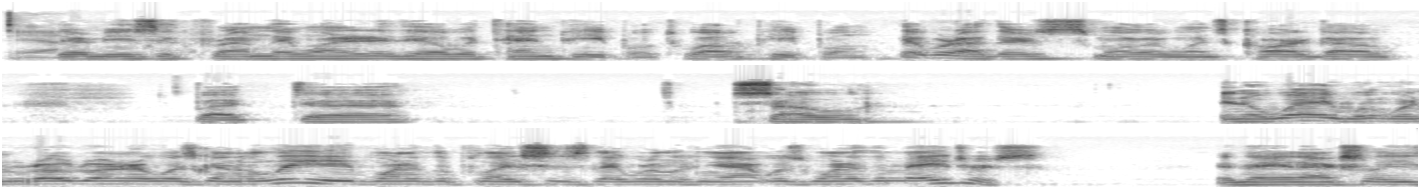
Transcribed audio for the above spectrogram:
yeah. their music from. They wanted to deal with ten people, twelve people. There were others, smaller ones, Cargo but uh, so, in a way, when, when Roadrunner was going to leave, one of the places they were looking at was one of the majors, and they had actually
